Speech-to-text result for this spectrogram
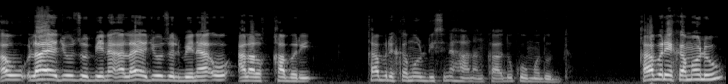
أو لا يجوز بناء لا يجوز البناء على القبر. قبر كمول دي سنها ننكادوكو مدود. قبر كمولو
